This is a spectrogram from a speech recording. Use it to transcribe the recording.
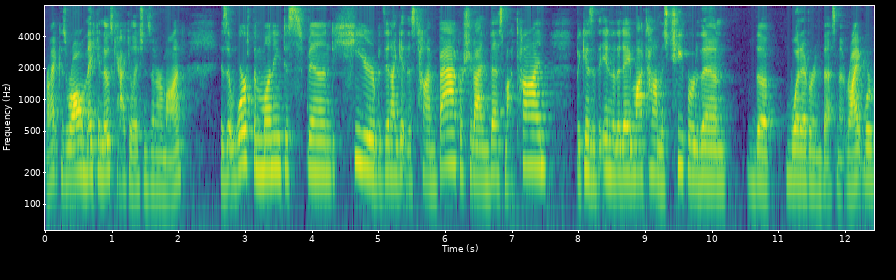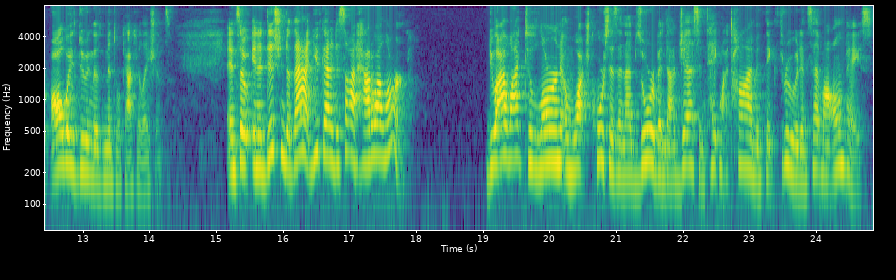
right? Because we're all making those calculations in our mind. Is it worth the money to spend here, but then I get this time back, or should I invest my time? because at the end of the day, my time is cheaper than the whatever investment, right? We're always doing those mental calculations. And so, in addition to that, you've got to decide how do I learn? Do I like to learn and watch courses and absorb and digest and take my time and think through it and set my own pace?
